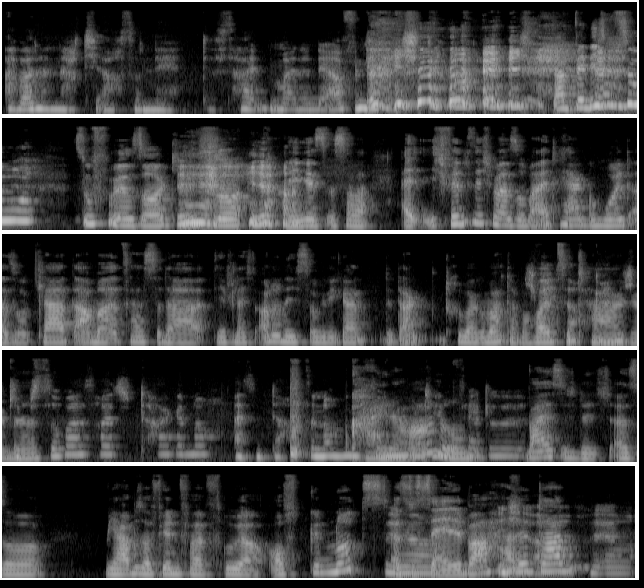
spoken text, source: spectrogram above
Aber dann dachte ich auch so, nee, das halten meine Nerven nicht durch. Da bin ich zu, zu fürsorglich. So. ja. Nee, es ist aber, äh, ich finde es nicht mal so weit hergeholt. Also klar, damals hast du da dir vielleicht auch noch nicht so die Gedanken drüber gemacht, aber Ich heutzutage, ne? Gibt es sowas heutzutage noch? Also dachte noch Keine Ahnung. Weiß ich nicht. Also, wir haben es auf jeden Fall früher oft genutzt, also Ja, selber Ich halt dann. auch, ja.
